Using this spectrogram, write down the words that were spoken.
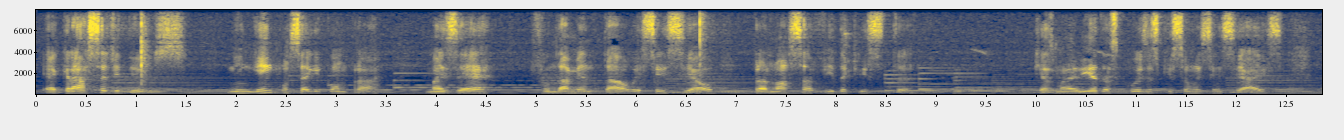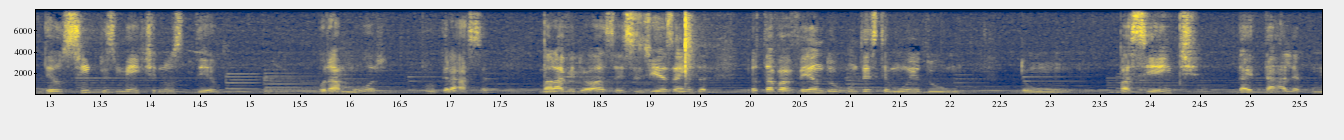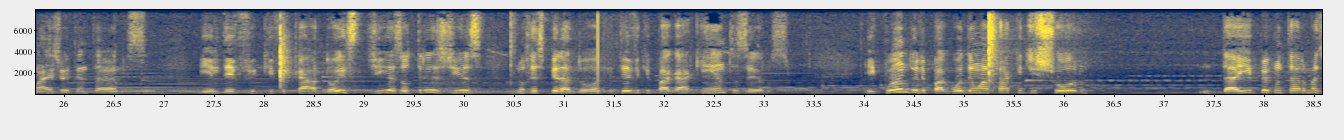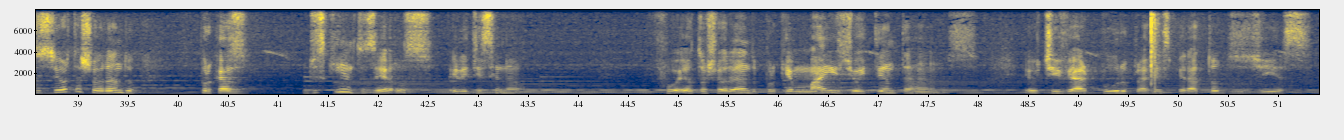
é graça de Deus. Ninguém consegue comprar, mas é fundamental, essencial para a nossa vida cristã. Que a maioria das coisas que são essenciais, Deus simplesmente nos deu por amor, por graça maravilhosa. Esses dias ainda eu estava vendo um testemunho de um, de um paciente da Itália com mais de 80 anos e ele teve que ficar dois dias ou três dias no respirador e teve que pagar 500 euros. E quando ele pagou, deu um ataque de choro Daí perguntaram, mas o senhor está chorando por causa dos 500 euros? Ele disse, não. Foi, eu estou chorando porque mais de 80 anos eu tive ar puro para respirar todos os dias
